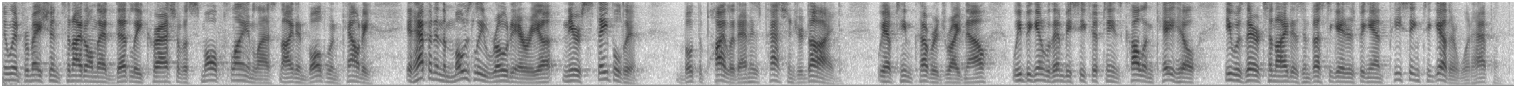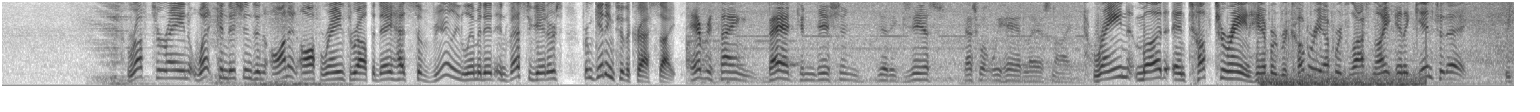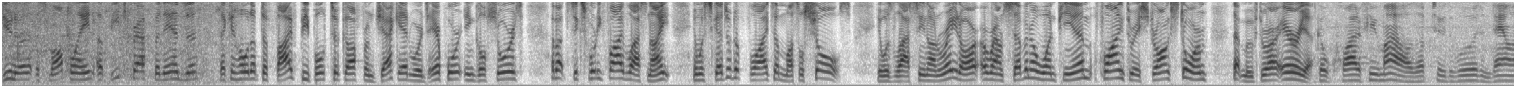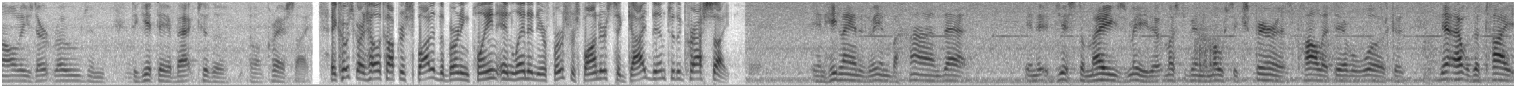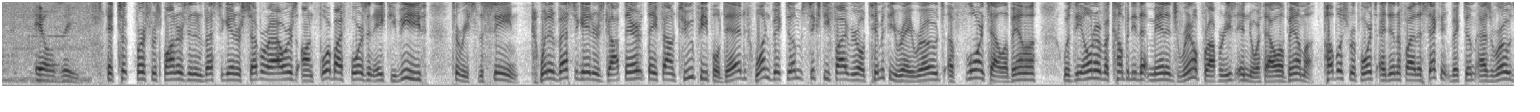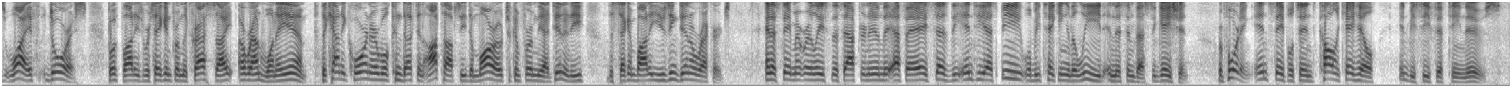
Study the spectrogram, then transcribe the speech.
New information tonight on that deadly crash of a small plane last night in Baldwin County. It happened in the Mosley Road area near Stapleton. Both the pilot and his passenger died. We have team coverage right now. We begin with NBC 15's Colin Cahill. He was there tonight as investigators began piecing together what happened. Rough terrain, wet conditions, and on and off rain throughout the day has severely limited investigators from getting to the crash site. Everything bad condition that exists, that's what we had last night. Rain, mud, and tough terrain hampered recovery efforts last night and again today. We do know that the small plane, a Beechcraft Bonanza that can hold up to five people, took off from Jack Edwards Airport in Gulf Shores about 6:45 last night and was scheduled to fly to Muscle Shoals. It was last seen on radar around 7:01 p.m., flying through a strong storm that moved through our area. Go quite a few miles up to the woods and down all these dirt roads and to get there back to the uh, crash site. A Coast Guard helicopter spotted the burning plane and landed near first responders to guide them to the crash site and he landed in behind that. And it just amazed me. That must have been the most experienced pilot there ever was because that was a tight LZ. It took first responders and investigators several hours on 4x4s and ATVs to reach the scene. When investigators got there, they found two people dead. One victim, 65-year-old Timothy Ray Rhodes of Florence, Alabama, was the owner of a company that managed rental properties in North Alabama. Published reports identify the second victim as Rhodes' wife, Doris. Both bodies were taken from the crash site around 1 a.m. The county coroner will conduct an autopsy tomorrow to confirm the identity of the second body using dental records. In a statement released this afternoon, the FAA says the NTSB will be taking the lead in this investigation. Reporting in Stapleton, Colin Cahill, NBC 15 News.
